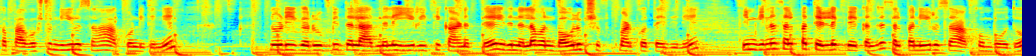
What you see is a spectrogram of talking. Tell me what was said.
ಕಪ್ ಆಗುವಷ್ಟು ನೀರು ಸಹ ಹಾಕ್ಕೊಂಡಿದ್ದೀನಿ. ನೋಡಿ, ಈಗ ರುಬ್ಬಿದ್ದೆಲ್ಲ ಆದಮೇಲೆ ಈ ರೀತಿ ಕಾಣುತ್ತೆ. ಇದನ್ನೆಲ್ಲ ಒಂದು ಬೌಲಿಗೆ ಶಿಫ್ಟ್ ಮಾಡ್ಕೋತಾ ಇದ್ದೀನಿ. ನಿಮ್ಗೆ ಇನ್ನೂ ಸ್ವಲ್ಪ ತೆಳ್ಳಗೆ ಬೇಕಂದರೆ ಸ್ವಲ್ಪ ನೀರು ಸಹ ಹಾಕ್ಕೊಬೋದು.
